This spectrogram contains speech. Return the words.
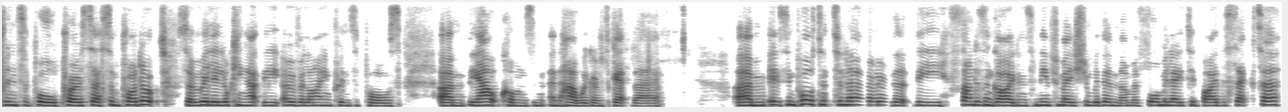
principle, process and product. So really looking at the overlying principles, um, the outcomes and, and how we're going to get there. Um, it's important to know that the standards and guidance and the information within them are formulated by the sector.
